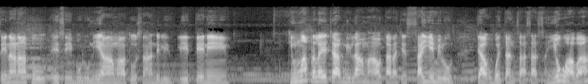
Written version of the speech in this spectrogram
सेनानाथू ऐसे बोलून हा मातू सांडली तेने. किंवा प्रलयाच्या अग्नीला महावताराचे साह्य मिळून त्या उभयतांचा असा संयोग व्हावा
